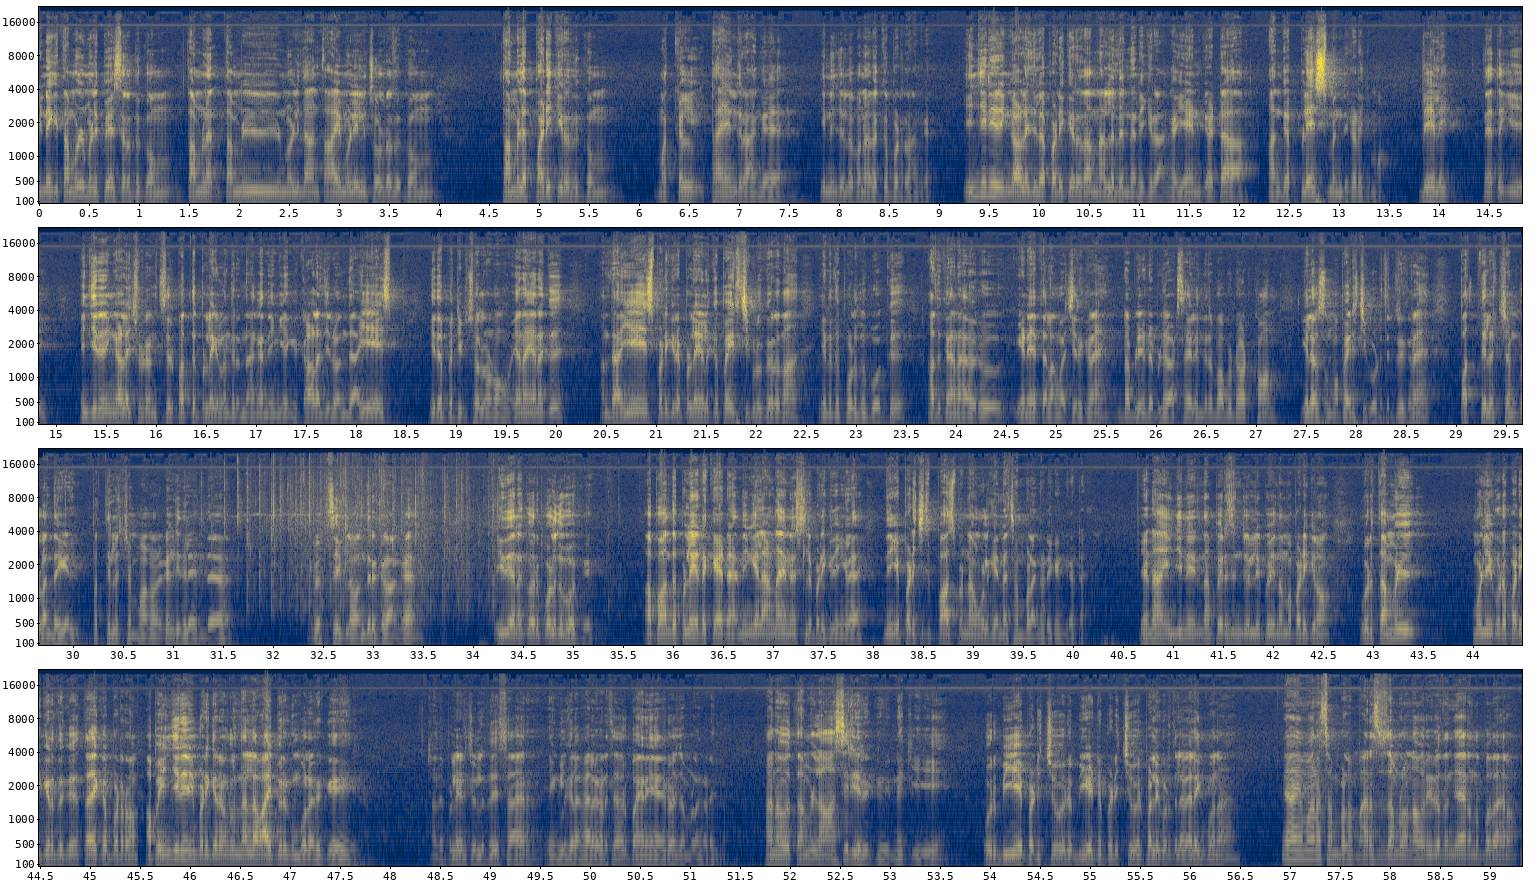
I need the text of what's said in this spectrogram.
இன்றைக்கி தமிழ் மொழி பேசுகிறதுக்கும் தமிழன் தமிழ் மொழி தான் தாய்மொழின்னு சொல்கிறதுக்கும் தமிழை படிக்கிறதுக்கும் மக்கள் தயங்குறாங்க. இன்னும் சொல்ல போனால் வெக்கப்படுறாங்க. இன்ஜினியரிங் காலேஜில் படிக்கிறது தான் நல்லதுன்னு நினைக்கிறாங்க. ஏன்னு கேட்டால் அங்கே பிளேஸ்மெண்ட் கிடைக்குமா? வேலை. நேற்றுக்கு இன்ஜினியரிங் காலேஜ் ஸ்டூடெண்ட்ஸ் ஒரு பத்து பிள்ளைகள் வந்திருந்தாங்க. நீங்கள் எங்கள் காலேஜில் வந்து ஐஏஎஸ் இதை பற்றி சொல்லணும். ஏன்னா எனக்கு அந்த ஐஏஎஸ் படிக்கிற பிள்ளைகளுக்கு பயிற்சி கொடுக்கறது தான் எனது பொழுதுபோக்கு. அதுக்கான ஒரு இணையதளம் வச்சுருக்கிறேன். W W dot Sylendra Babu dot com இலவசமாக பயிற்சி கொடுத்துட்ருக்கிறேன். பத்து லட்சம் குழந்தைகள் பத்து லட்சம் மாணவர்கள் இதில் இந்த வெப்சைட்டில் வந்திருக்கிறாங்க. இது எனக்கு ஒரு பொழுதுபோக்கு. அப்போ அந்த பிள்ளைகிட்ட கேட்டேன் நீங்கள் அண்ணா யூனிவர்சிட்டியில் படிக்கிறீங்களே? நீங்கள் படிச்சுட்டு பாஸ் பண்ணால் உங்களுக்கு என்ன சம்பளம் கிடைக்கும்னு கேட்டேன். ஏன்னா இன்ஜினியரிங் தான் பெருசுன்னு சொல்லி போய் நம்ம படிக்கிறோம். ஒரு தமிழ் மொழியை கூட படிக்கிறதுக்கு தயக்கப்படுறோம். அப்போ இன்ஜினியரிங் படிக்கிறவங்களுக்கு நல்ல வாய்ப்பு இருக்கும் போல இருக்குது அந்த பிள்ளைகள் சொல்லுது சார் எங்களுக்கெல்லாம் வேலை கிடச்சா ஒரு பதினாயிரம் சம்பளம் கிடைக்கும். ஆனால் ஒரு தமிழ் ஆசிரியருக்கு இன்றைக்கி ஒரு பிஏ படித்து ஒரு பிஎட் படித்து ஒரு பள்ளிக்கூடத்தில் வேலைக்கு போனால் நியாயமான சம்பளம். அரசு சம்பளம்னா ஒரு இருபத்தஞ்சாயிரம் முப்பதாயிரம்.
